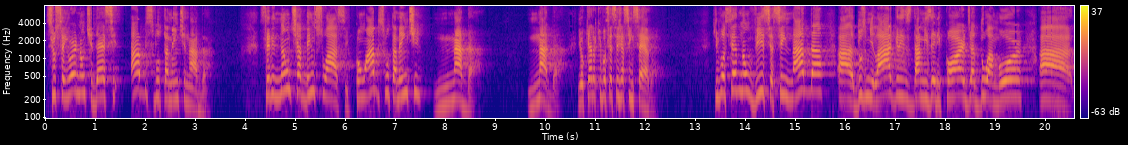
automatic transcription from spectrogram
se o Senhor não te desse absolutamente nada, se Ele não te abençoasse com absolutamente nada, nada, e eu quero que você seja sincero, que você não visse assim nada ah, dos milagres, da misericórdia, do amor, ah,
